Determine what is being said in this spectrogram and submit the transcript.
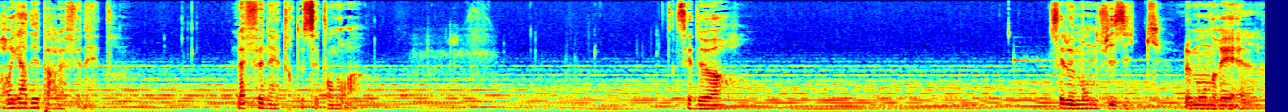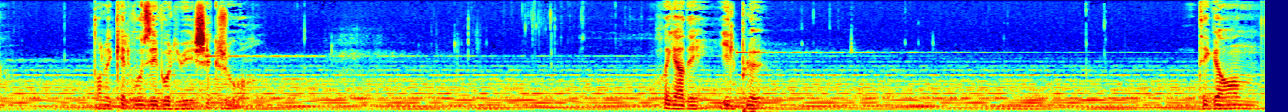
regardez par la fenêtre la fenêtre de cet endroit. C'est dehors. C'est le monde physique, le monde réel, dans lequel vous évoluez chaque jour. Regardez, il pleut. Des grandes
